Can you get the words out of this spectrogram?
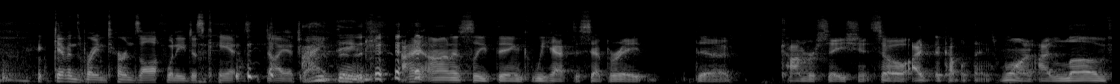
Kevin's brain turns off when he just can't diatribe. I think I honestly think we have to separate the conversation. So I a couple things. One, I love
